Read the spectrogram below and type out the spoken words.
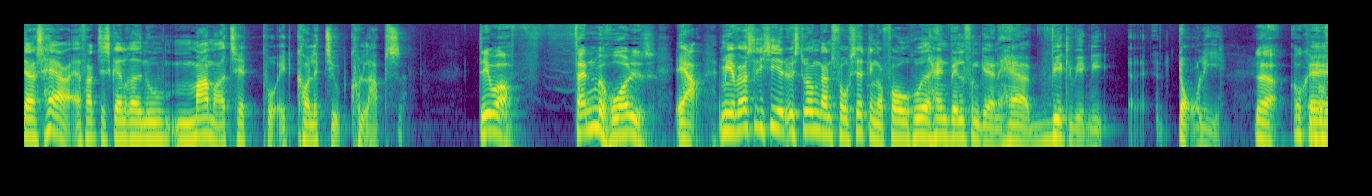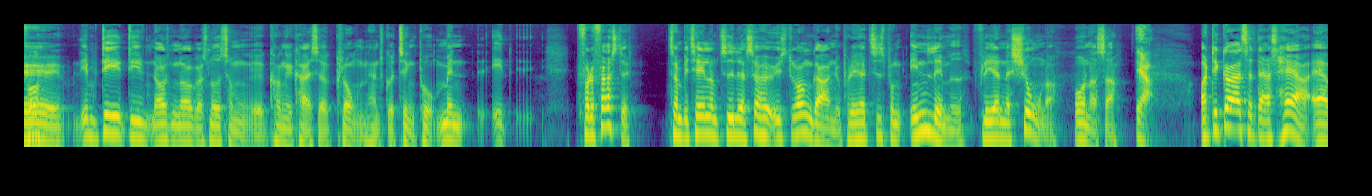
Deres her er faktisk allerede nu meget, meget tæt på et kollektivt kollaps. Det var fandme hurtigt. Ja, men jeg vil også lige sige, at Østrig-Ungarns forudsætninger for overhovedet at have en velfungerende her er virkelig, virkelig øh, dårlige. Ja, okay, hvorfor? Øh, jamen det, det er nok, nok også noget, som øh, konge Kaiser Klonen han skulle have tænkt på. Men et, for det første, som vi talte om tidligere, så har Østrig-Ungarn jo på det her tidspunkt indlemmet flere nationer under sig. ja. Og det gør altså, at deres her er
